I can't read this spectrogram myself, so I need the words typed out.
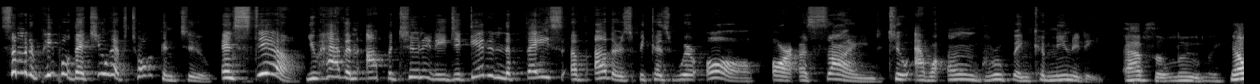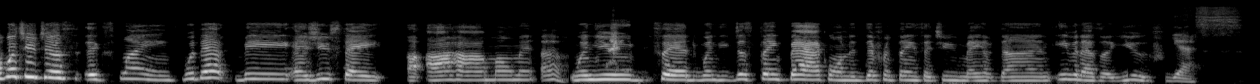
some of the people that you have talked to. And still, you have an opportunity to get in the face of others because we're all are assigned to our own group and community. Absolutely. Now, what you just explained, would that be, as you state, a aha moment? Oh, When you said, when you just think back on the different things that you may have done, even as a youth, yes.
